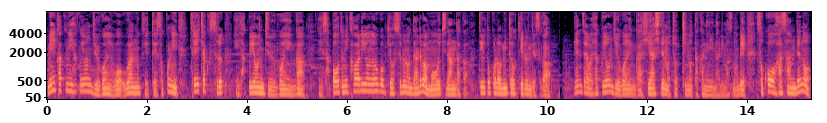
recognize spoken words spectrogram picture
明確に145円を上抜けて、そこに定着する145円がサポートに変わるような動きをするのであれば、もう一段高っていうところを見ておけるんですが、現在は145円が冷やしでの直近の高値になりますので、そこを挟んでの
